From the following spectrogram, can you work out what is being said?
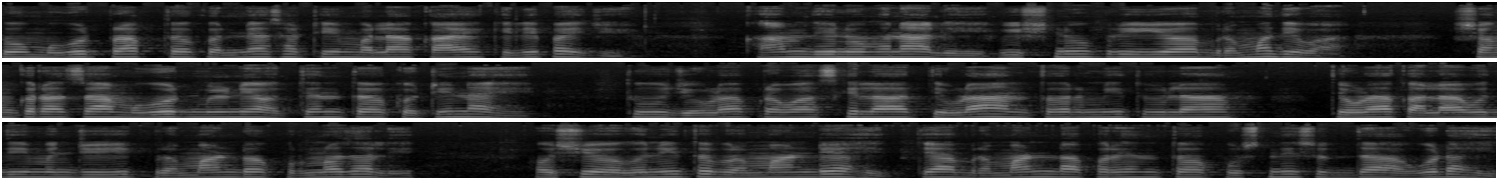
तो मुकुट प्राप्त करण्यासाठी मला काय केले पाहिजे? कामधेनू म्हणाले विष्णुप्रिय ब्रह्मदेवा शंकराचा मुकुट मिळणे अत्यंत कठीण आहे. तू जेवढा प्रवास केला तेवढा अंतर मी तुला तेवढा कालावधी म्हणजे एक ब्रह्मांड पूर्ण झाले. अशी अगणित ब्रह्मांडे आहेत. त्या ब्रह्मांडापर्यंत पोचणेसुद्धा अवघड आहे.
